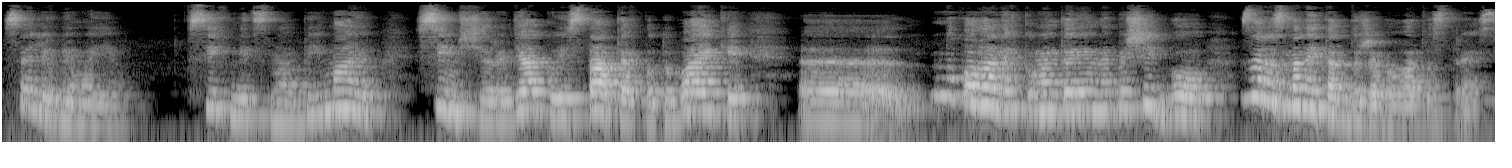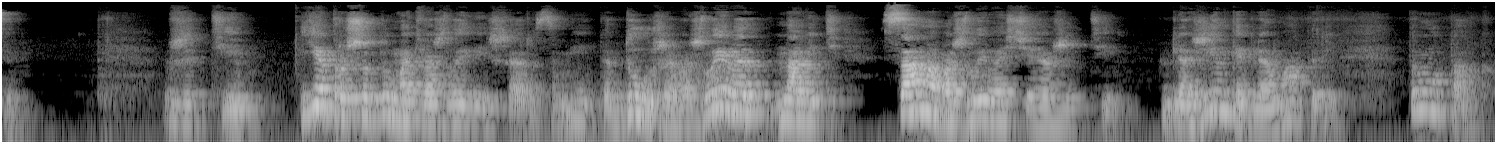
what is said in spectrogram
Все, любі мої. Всіх міцно обіймаю, всім щиро дякую, ставте вподобайки. Е, ну, поганих коментарів не пишіть, бо зараз в мене і так дуже багато стресів в житті. Є про що думати важливіше, розумієте? Дуже важливе, навіть саме важливе, що є в житті. Для жінки, для матері. Тому так.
